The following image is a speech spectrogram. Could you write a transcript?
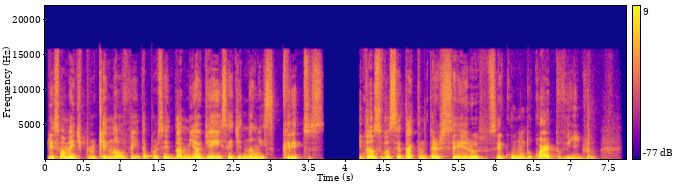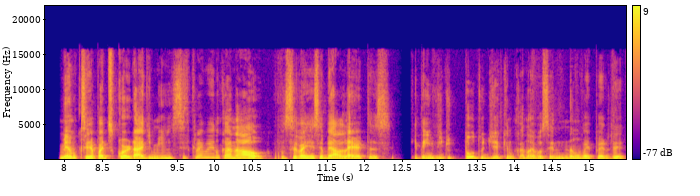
principalmente porque 90% da minha audiência é de não inscritos. Então se você tá aqui no terceiro, segundo, quarto vídeo, mesmo que seja para discordar de mim, se inscreve aí no canal. Você vai receber alertas que tem vídeo todo dia aqui no canal e você não vai perder.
